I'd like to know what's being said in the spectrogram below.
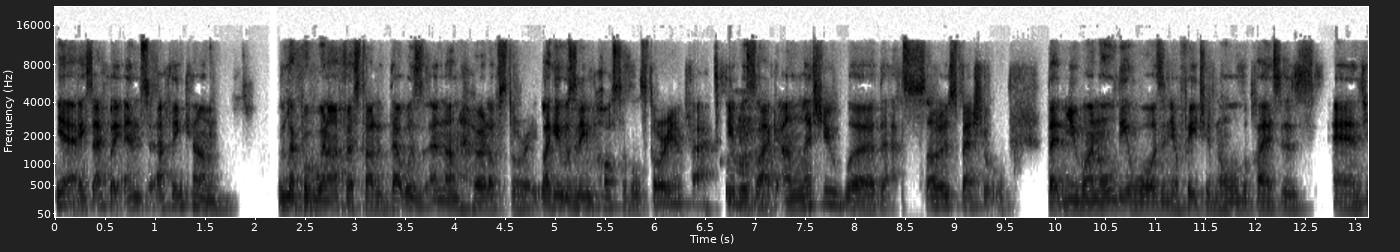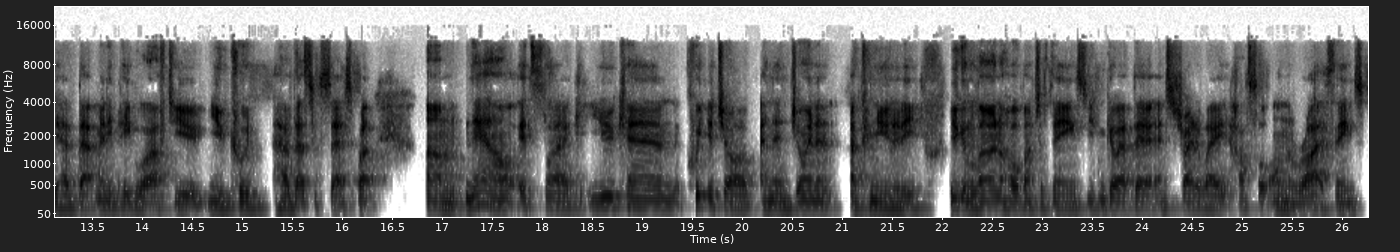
Yeah, exactly. And I think um like when I first started, that was an unheard of story. Like it was an impossible story. In fact, it mm-hmm. was like unless you were that so special that you won all the awards and you're featured in all the places and you had that many people after you, you could have that success. But um, now it's like you can quit your job and then join a, a, community. You can learn a whole bunch of things. You can go out there and straight away hustle on the right things.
